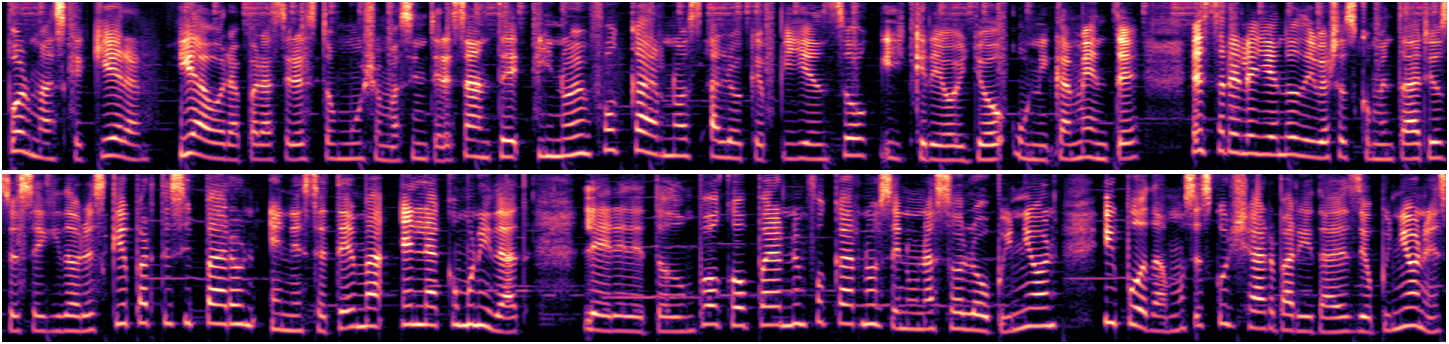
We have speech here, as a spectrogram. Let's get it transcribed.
por más que quieran. Y ahora para hacer esto mucho más interesante y no enfocarnos a lo que pienso y creo yo únicamente, estaré leyendo diversos comentarios de seguidores que participaron en este tema en la comunidad. Leeré de todo un poco para no enfocarnos en una sola opinión y podamos escuchar variedades de opiniones.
